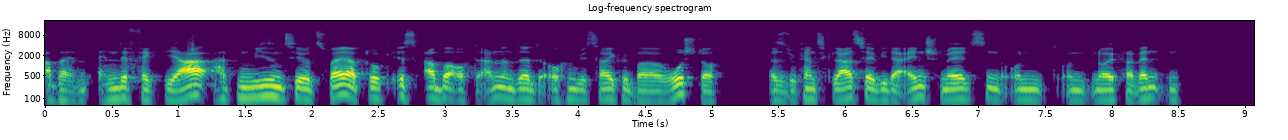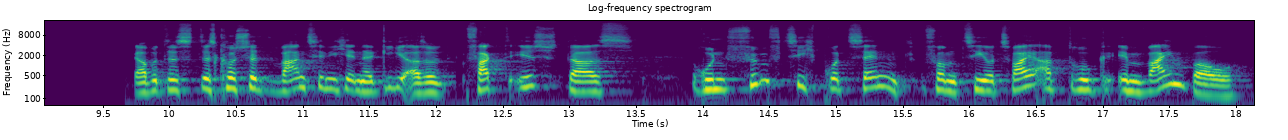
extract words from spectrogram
Aber im Endeffekt, ja, hat einen miesen CO2-Abdruck, ist aber auf der anderen Seite auch ein recycelbarer Rohstoff. Also du kannst Glas ja wieder einschmelzen und, und neu verwenden. Aber das, das kostet wahnsinnig Energie. Also Fakt ist, dass rund 50 Prozent vom CO2-Abdruck im Weinbau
